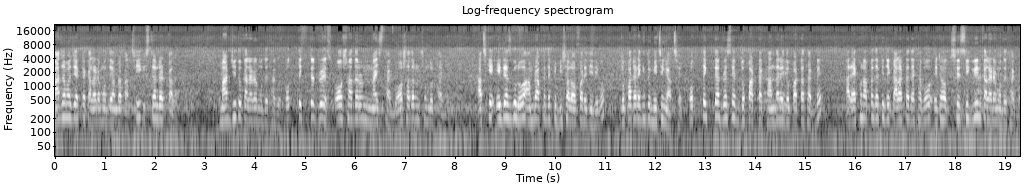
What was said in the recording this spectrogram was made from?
মাঝামাঝি একটা কালারের মধ্যে আমরা পাচ্ছি স্ট্যান্ডার্ড কালার মার্জিত কালারের মধ্যে থাকবে। প্রত্যেকটা ড্রেস অসাধারণ নাইস থাকবে, অসাধারণ সুন্দর থাকবে। আজকে এই ড্রেসগুলো আমরা আপনাদেরকে বিশাল অফারে দিয়ে দেবো। দোপাট্টাটা কিন্তু মিচিং আছে। প্রত্যেকটা ড্রেসের দোপাট্টা খানদানি দোপাট্টা থাকবে। আর এখন আপনাদেরকে যে কালারটা দেখাবো, এটা হচ্ছে সি গ্রিন কালারের মধ্যে থাকবে।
